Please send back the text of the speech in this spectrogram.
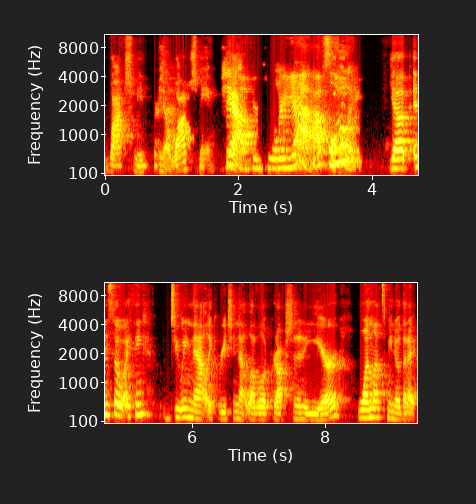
watch me, you know, watch me. yeah. Yeah, absolutely. Yep. And so I think doing that, like reaching that level of production in a year, one lets me know that I,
